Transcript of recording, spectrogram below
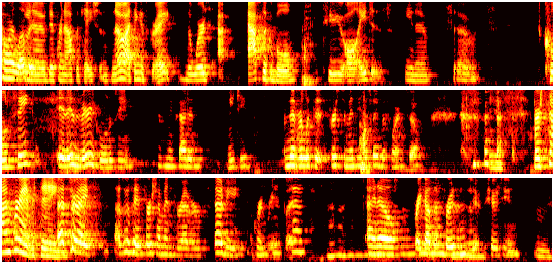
oh, I love it. you know, different applications. No, I think it's great. The word's a- applicable to all ages. You know, so it's it's cool to see. It is very cool to see. Has me excited. Me too. I've never looked at First Timothy this way before, so It's first time for everything. that's right. I was gonna say first time in forever. That'd be appropriate, but I know. Break out the Frozen show, show tunes. Mm.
